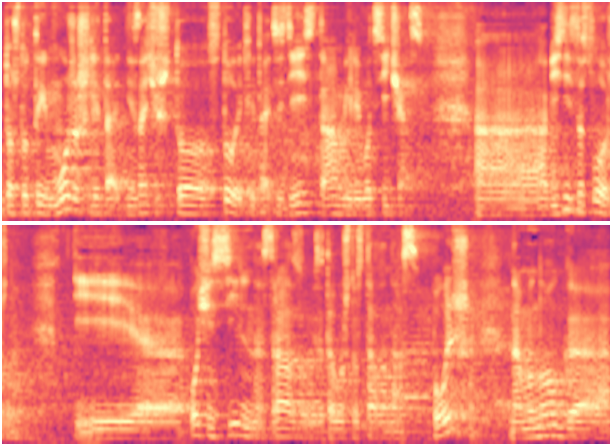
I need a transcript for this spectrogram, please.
Но то, что ты можешь летать, не значит, что стоит летать здесь, там или вот сейчас. А, объяснить это сложно. И э, очень сильно сразу из-за того, что стало нас больше, намного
